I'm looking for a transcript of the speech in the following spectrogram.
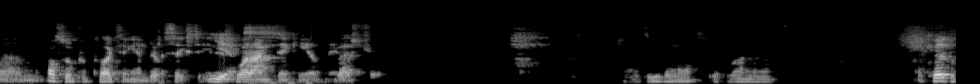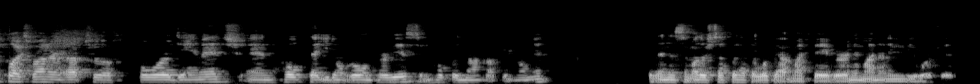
Um, Also perplexing him to a 16 Yes. is what I'm thinking of. Maybe. that's true. Try to do that with runner. I could perplex runner up to a four damage and hope that you don't roll impervious and hopefully knock off your helmet. But then there's some other stuff that have to work out in my favor and it might not even be worth it.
